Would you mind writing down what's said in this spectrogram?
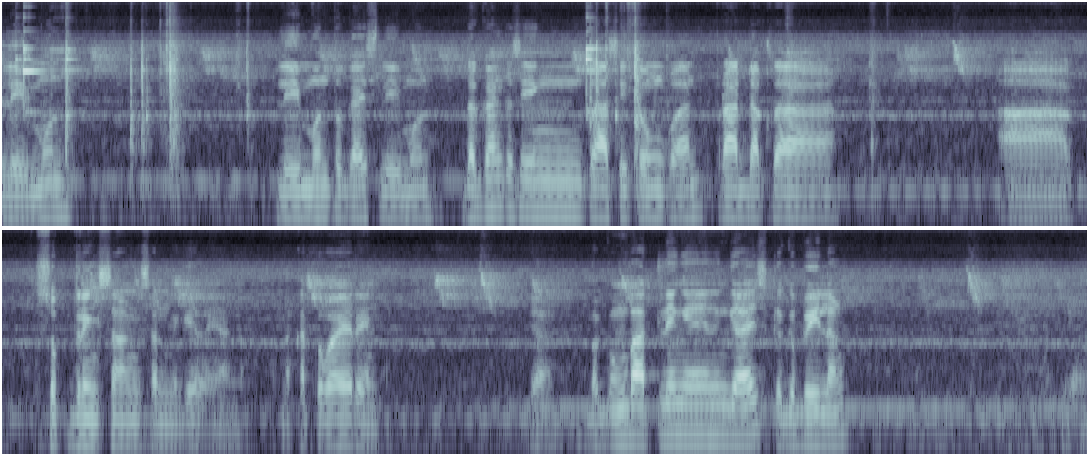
lemon. Lemon to guys, lemon. Daghan kasi yung klase itong kuan, product sa ah, soft drinks ng San Miguel ayan. Nakatuway rin. Yan. Bagong bottling ngayon guys, kagabi lang. Yan.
